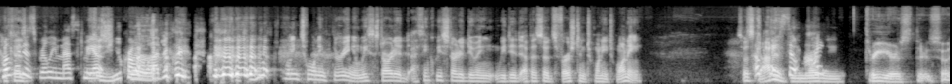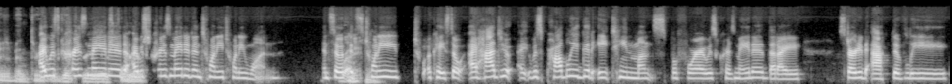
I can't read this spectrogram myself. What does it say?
COVID because, has really messed me up chronologically. 2023 and we started I think we started doing we did episodes first in 2020. So it's okay, got to so be more I, than three years. There's so it's been three. I was chrismated. Years, I was chrismated in 2021. And so if right. it's 20 okay, so I had to it was probably a good 18 months before I was chrismated that I started actively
